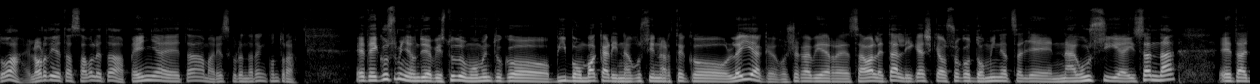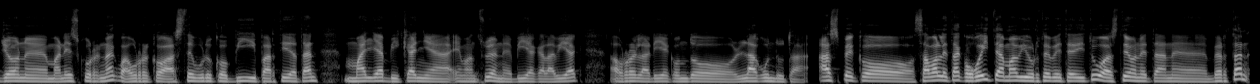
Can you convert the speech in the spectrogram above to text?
doa, elordi eta zabaleta, peina eta mariezkurendaren kontra. Eta ikusmin handia biztu du momentuko bi bombakari nagusien arteko lehiak, Jose Javier Zabaleta, likaska osoko dominatzaile nagusia izan da, eta John Maneskurrenak, ba, aurreko asteburuko bi partidatan maila bikaina eman zuen biak alabiak aurrelariek ondo lagunduta. Azpeko Zabaletak hogeita amabi urte bete ditu, aste honetan eh, bertan,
